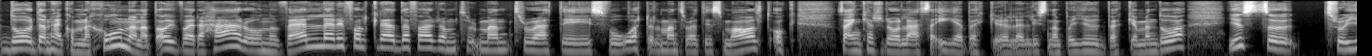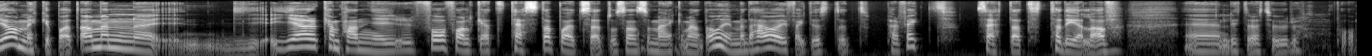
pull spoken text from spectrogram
då den här kombinationen att oj vad är det här och noveller är folk rädda för. De, man tror att det är svårt eller man tror att det är smalt och sen kanske då läsa e-böcker eller lyssna på ljudböcker. Men då just så tror jag mycket på att ja, men, eh, gör kampanjer, få folk att testa på ett sätt och sen så märker man att oj, men det här var ju faktiskt ett perfekt sätt att ta del av eh, litteratur på.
